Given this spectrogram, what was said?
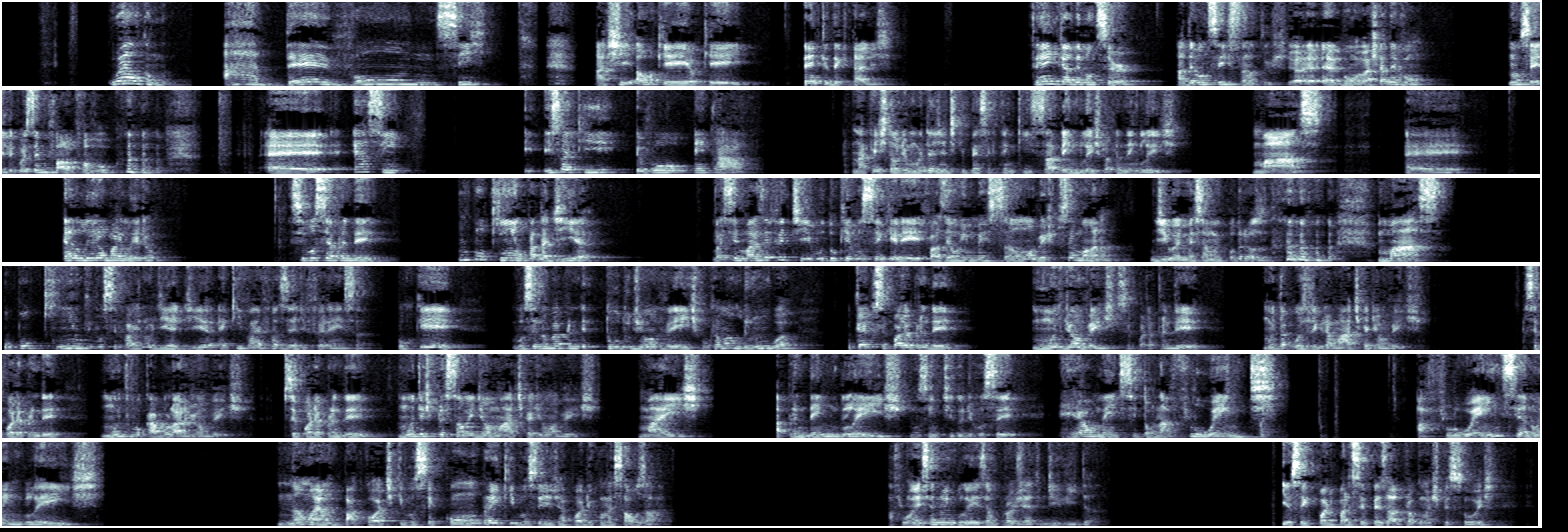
Welcome a Devon C. Achei, ok, ok. Thank you, Dectalis. Thank you, Devon Sir. A Devon Sir Santos. É, é, é, bom, eu acho que é a Devon. Não sei, depois você me fala, por favor. é, é assim. Isso aqui eu vou entrar na questão de muita gente que pensa que tem que saber inglês para aprender inglês, mas é, é little by little. Se você aprender um pouquinho cada dia, vai ser mais efetivo do que você querer fazer uma imersão uma vez por semana. Digo, a imersão é muito poderosa. Mas o pouquinho que você faz no dia a dia é que vai fazer a diferença. Porque você não vai aprender tudo de uma vez, porque é uma língua. O que é que você pode aprender muito de uma vez? Você pode aprender muita coisa de gramática de uma vez. Você pode aprender muito vocabulário de uma vez. Você pode aprender muita expressão idiomática de uma vez. Mas aprender inglês no sentido de você realmente se tornar fluente, a fluência no inglês não é um pacote que você compra e que você já pode começar a usar. A fluência no inglês é um projeto de vida. E eu sei que pode parecer pesado para algumas pessoas,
